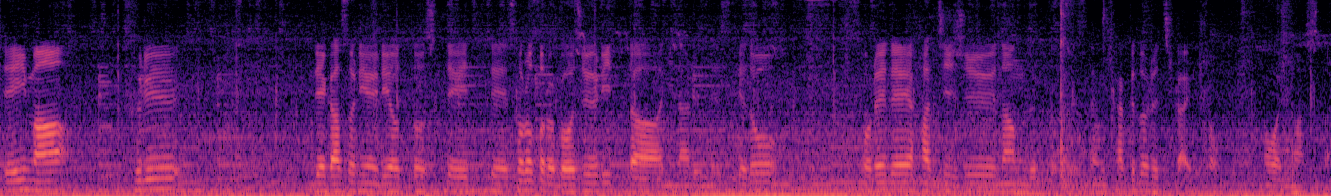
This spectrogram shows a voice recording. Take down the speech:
す。で今フルでガソリンを入れようとしていてそろそろ50リッターになるんですけどそれで80何ドルとかですね。100ドル近いと終わりました。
